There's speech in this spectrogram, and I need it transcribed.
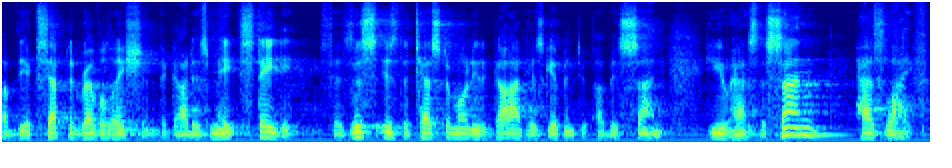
of the accepted revelation that God is made, stating. He says, This is the testimony that God has given to, of his Son. He who has the Son has life.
